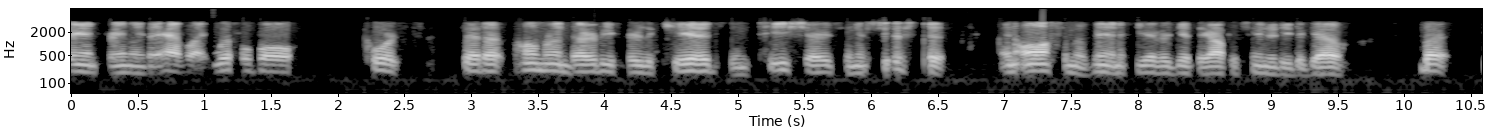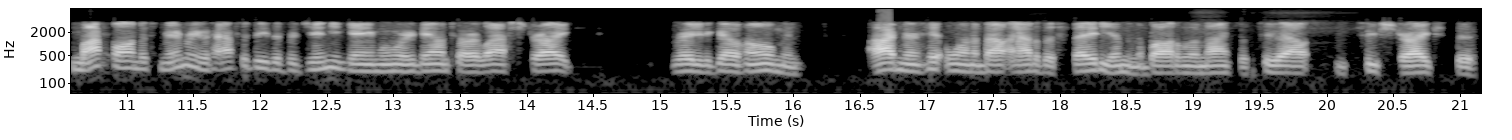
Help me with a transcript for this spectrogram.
fan friendly. They have like wiffle ball courts set up, home run derby for the kids, and T-shirts, and it's just a, an awesome event if you ever get the opportunity to go. But my fondest memory would have to be the Virginia game when we were down to our last strike, ready to go home, and Eibner hit one about out of the stadium in the bottom of the ninth with two outs and two strikes to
